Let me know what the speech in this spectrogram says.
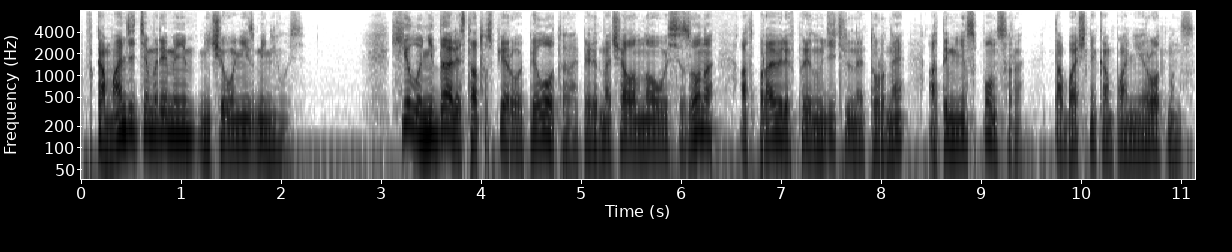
В команде тем временем ничего не изменилось. Хиллу не дали статус первого пилота, а перед началом нового сезона отправили в принудительное турне от имени спонсора – табачной компании «Ротманс».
